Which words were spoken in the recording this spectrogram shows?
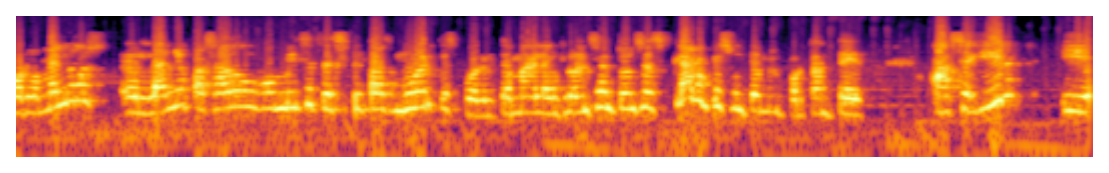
por lo menos el año pasado hubo 1.700 muertes por el tema de la influenza, entonces claro que es un tema importante a seguir, y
